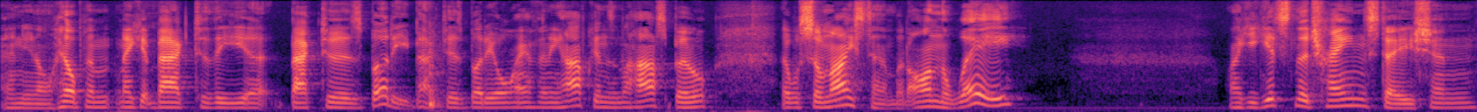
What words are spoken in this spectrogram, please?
and you know, help him make it back to the uh, back to his buddy, back to his buddy old Anthony Hopkins in the hospital. That was so nice to him. But on the way, like he gets to the train station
